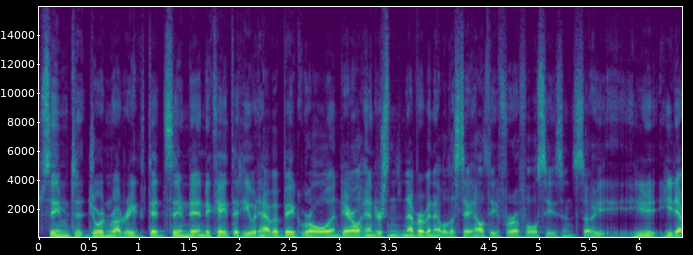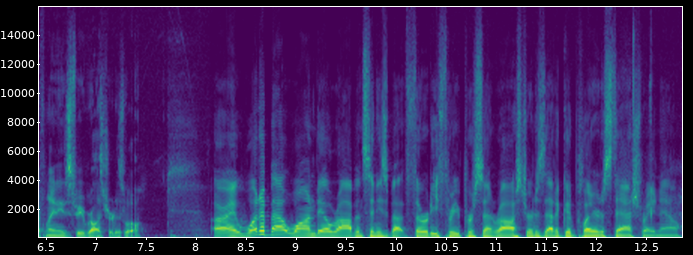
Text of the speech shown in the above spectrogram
seem to Jordan Rodriguez did seem to indicate that he would have a big role, and Darrell Henderson's never been able to stay healthy for a full season, so he he, he definitely needs to be rostered as well. All right, what about Wan'Dale Robinson? He's about thirty three percent rostered. Is that a good player to stash right now?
